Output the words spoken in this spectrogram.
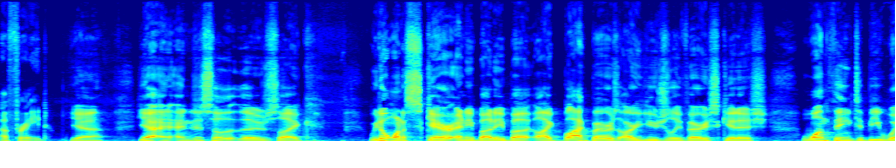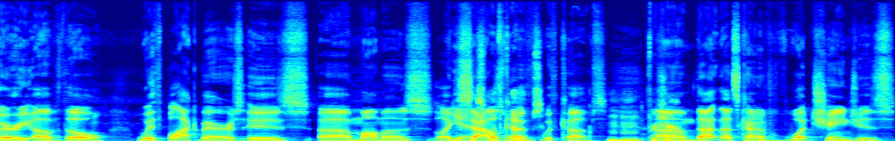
afraid. yeah. Yeah. And, and just so that there's like, we don't want to scare anybody, but like black bears are usually very skittish. One thing to be wary of, though, with black bears is uh, mamas, like Yes, sows with cubs. with, with cubs. Mhm, for sure. Um, that that's kind of what changes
